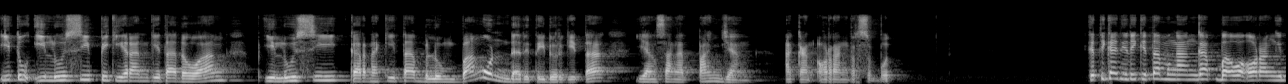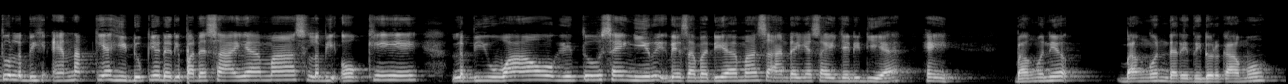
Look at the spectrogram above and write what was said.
itu ilusi pikiran kita doang, ilusi karena kita belum bangun dari tidur kita yang sangat panjang akan orang tersebut. Ketika diri kita menganggap bahwa orang itu lebih enak ya hidupnya daripada saya mas, lebih oke, okay, lebih wow gitu, saya ngiri deh sama dia mas, seandainya saya jadi dia. Hey, bangun yuk, bangun dari tidur kamu,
